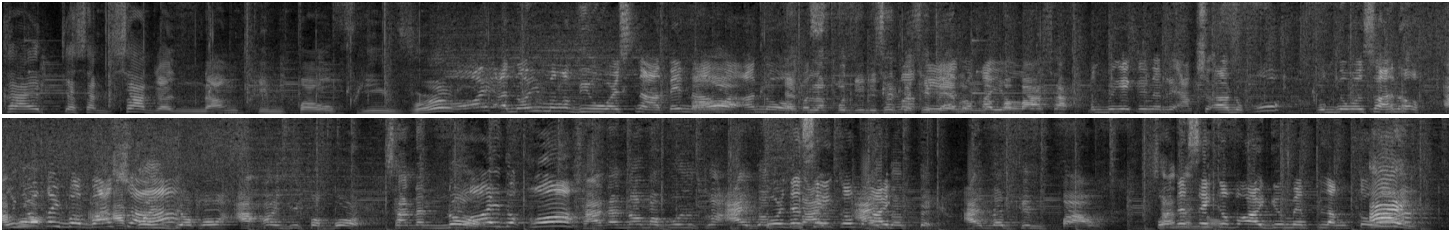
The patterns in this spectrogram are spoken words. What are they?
kahit kasagsagan ng Kim Pao Fever? Oy, ano yung mga viewers natin, ha? Oo. Ma- ano, Eto lang po, Dinisan, kasi maki- merong kayo, nababasa. Magbigay kayo ng reaction. Ano ko? Huwag naman sana. Huwag niyo kayo babasa. Ako hindi ako, ako hindi pabor. Sana no. Ay, nako. Sana no, mabulot ko. I don't For the like, sake of I don't I love Kim Pao. For the sake of argument lang to, Ay! ha?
